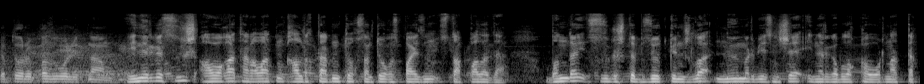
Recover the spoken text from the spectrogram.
Который позволит нам энергосүзгіш ауаға таралатын қалдықтардың 99 пайызын ұстап қалады. Бұндай сүзгішті біз өткен жылы нөмір бесінші энергоблокқа орнаттық.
